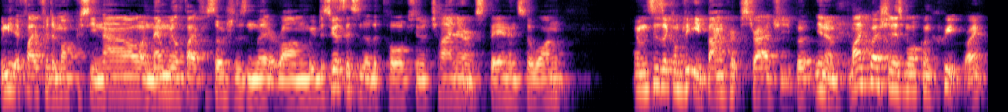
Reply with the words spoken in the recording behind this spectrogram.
we need to fight for democracy now, and then we'll fight for socialism later on. We've discussed this in other talks, you know, China and Spain and so on. And this is a completely bankrupt strategy. But, you know, my question is more concrete, right?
